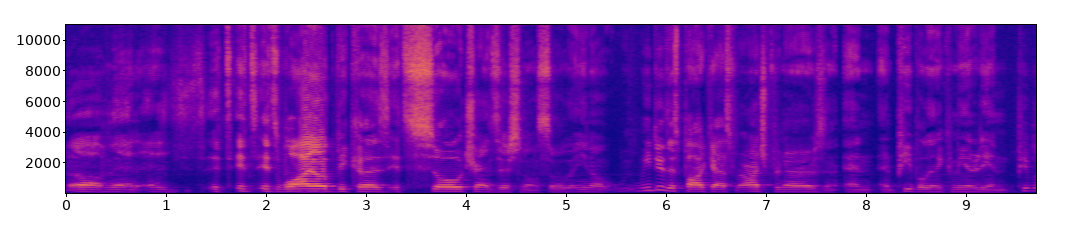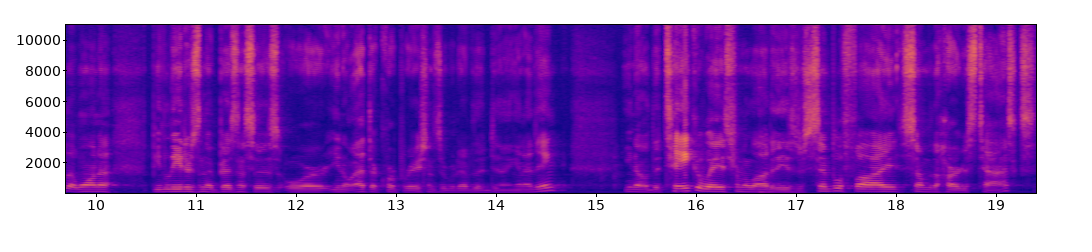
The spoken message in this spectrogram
Oh man, it's, it's it's it's wild because it's so transitional. So you know, we do this podcast for entrepreneurs and, and, and people in the community and people that want to be leaders in their businesses or you know at their corporations or whatever they're doing. And I think you know, the takeaways from a lot of these are simplify some of the hardest tasks,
